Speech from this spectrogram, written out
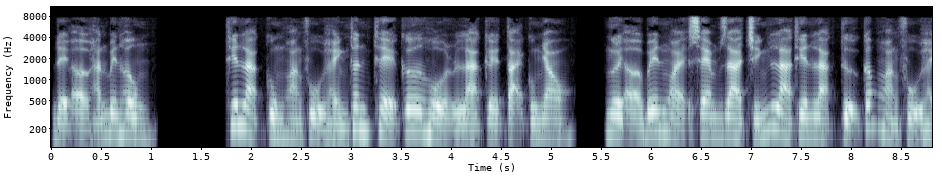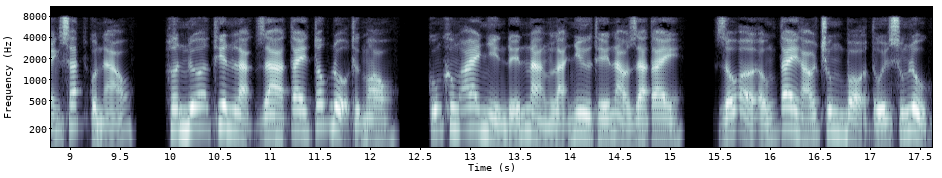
để ở hắn bên hông. Thiên lạc cùng hoàng phủ hành thân thể cơ hồ là kề tại cùng nhau, người ở bên ngoài xem ra chính là thiên lạc tự cấp hoàng phủ hành sắt quần áo, hơn nữa thiên lạc ra tay tốc độ thực mau, cũng không ai nhìn đến nàng là như thế nào ra tay, giấu ở ống tay háo chung bỏ túi xuống lục,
